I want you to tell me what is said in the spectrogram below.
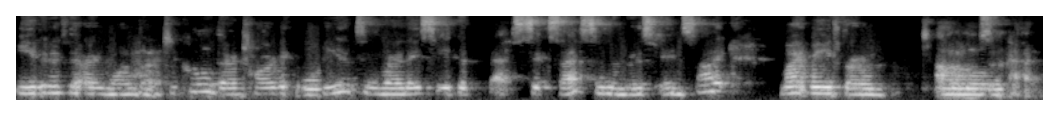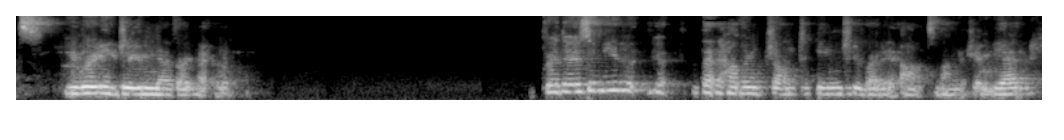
even if they're in one vertical, their target audience and where they see the best success and the most insight might be from animals and pets. You really do never know. For those of you that haven't jumped into Reddit Ads Manager yet,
